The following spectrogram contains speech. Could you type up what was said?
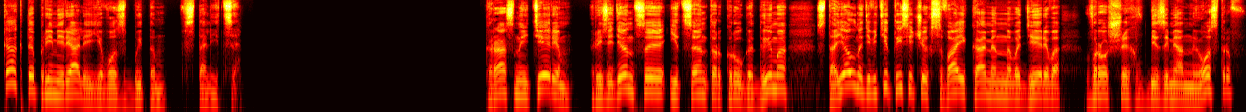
как-то примеряли его с бытом в столице. Красный терем, резиденция и центр круга дыма, стоял на девяти тысячах свай каменного дерева, вросших в безымянный остров,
